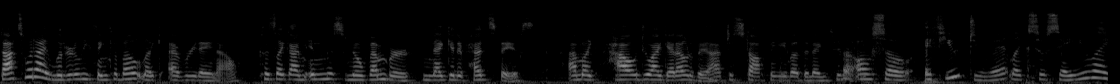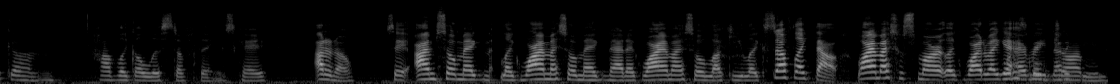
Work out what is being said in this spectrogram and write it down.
that's what I literally think about like every day now. Cause like I'm in this November negative headspace. I'm like, how do I get out of it? I have to stop thinking about the negativity. But also, if you do it, like, so say you like um have like a list of things, okay? I don't know. Say I'm so magnet. Like, why am I so magnetic? Why am I so lucky? Like stuff like that. Why am I so smart? Like, why do I get every job? mean?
